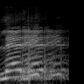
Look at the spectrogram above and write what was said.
Let, it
